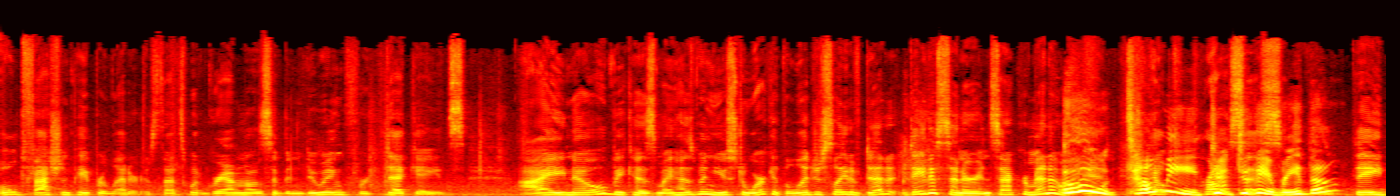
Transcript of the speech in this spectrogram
old fashioned paper letters. That's what grandmas have been doing for decades. I know because my husband used to work at the legislative data, data center in Sacramento. Oh, tell me, do- do they read them? They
